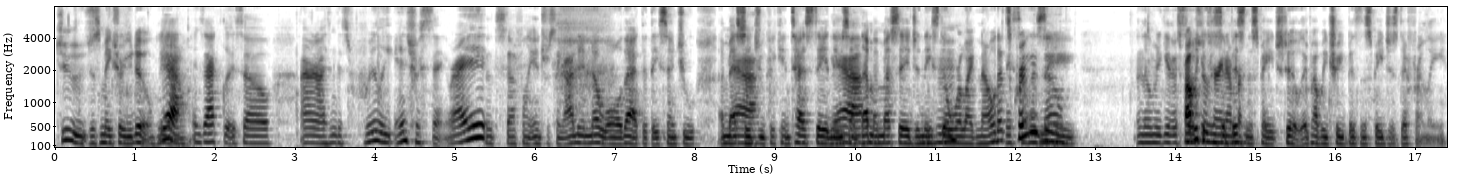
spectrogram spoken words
Choose. Just make sure you do. yeah, exactly. So I don't know. I think it's really interesting, right? It's definitely interesting. I didn't know all that, that they sent you a message, Yeah. you could contest it, and you Yeah. sent them a message, and they still mm-hmm. were like, no, that's had crazy. no. And then we get a Probably because it's a number. business page, too. They probably treat business pages differently.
